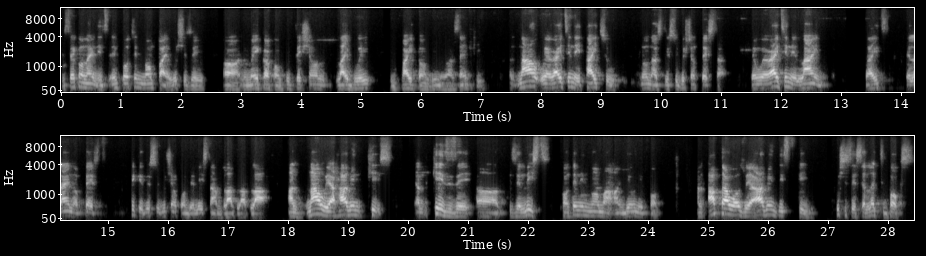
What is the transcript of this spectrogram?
The second line is importing NumPy, which is a uh, numerical computation library in Python, you know, as NP. Now we're writing a title known as distribution tester. Then we're writing a line, right? A line of text pick a distribution from the list and blah, blah, blah. And now we are having keys. And keys is a, uh, is a list containing normal and uniform. And afterwards, we are having this key, which is a select box.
